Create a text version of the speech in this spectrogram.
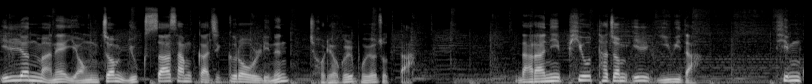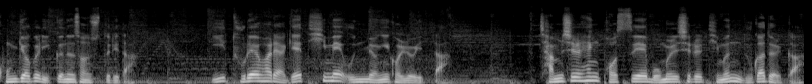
1년 만에 0.643까지 끌어올리는 저력을 보여줬다. 나란히 PO 타점 1, 2위다. 팀 공격을 이끄는 선수들이다. 이 둘의 활약에 팀의 운명이 걸려 있다. 잠실행 버스에 몸을 실을 팀은 누가 될까?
